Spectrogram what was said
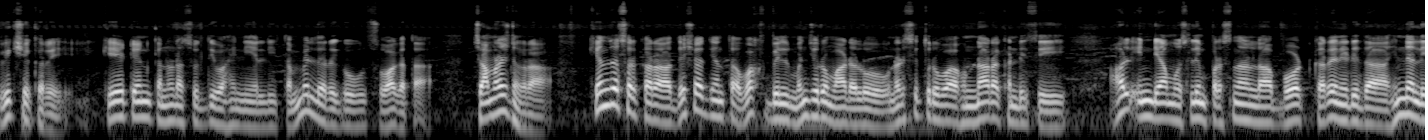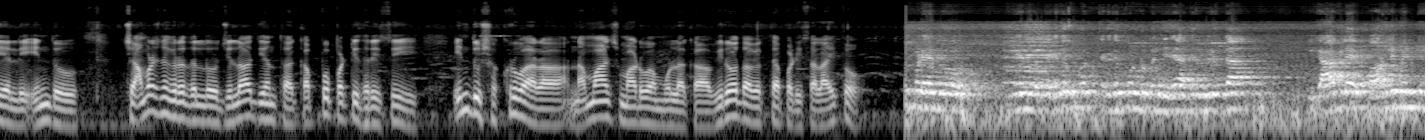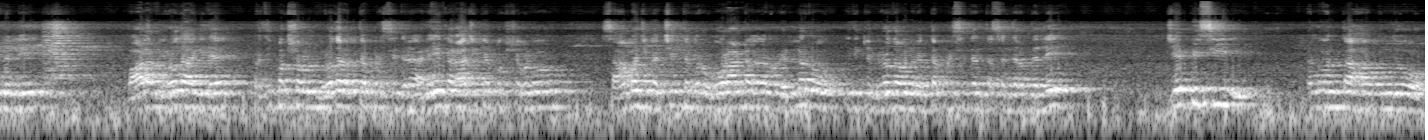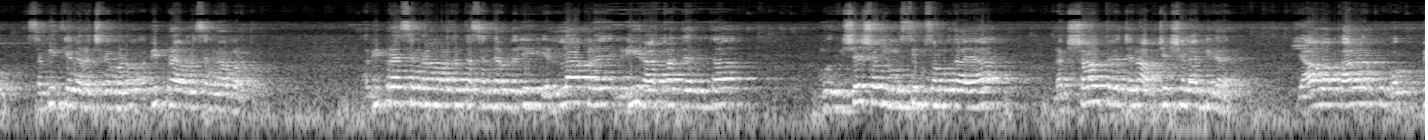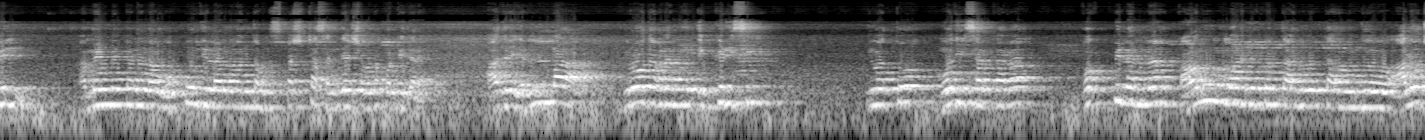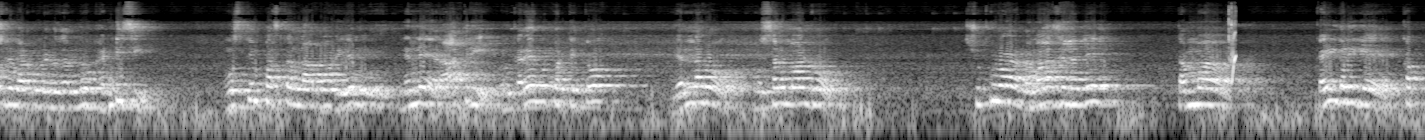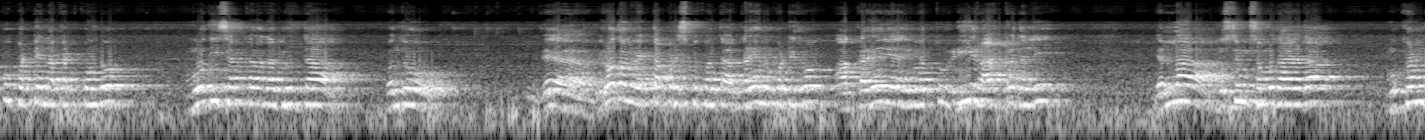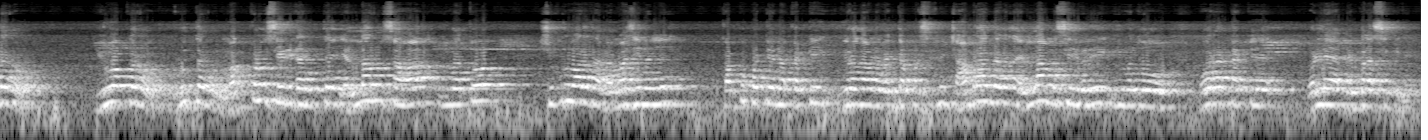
ವೀಕ್ಷಕರೇ, K ten Kannada ಸುದ್ದಿವಾಹಿನಿಯಲ್ಲಿ ತಮ್ಮೆಲ್ಲರಿಗೂ ಸ್ವಾಗತ. ಚಾಮರಾಜನಗರ, ಕೇಂದ್ರ ಸರ್ಕಾರ ದೇಶಾದ್ಯಂತ ವಕ್ಫ್ ಬಿಲ್ ಮಂಜೂರು ಮಾಡಲು ನಡೆಸುತ್ತಿರುವ ಹುನ್ನಾರ ಖಂಡಿಸಿ All India Muslim Personal Law Board ಕರೆ ನೀಡಿದ ಹಿನ್ನೆಲೆಯಲ್ಲಿ ಇಂದು ಚಾಮರಾಜನಗರದಲ್ಲೂ ಜಿಲ್ಲಾದ್ಯಂತ ಕಪ್ಪು ಪಟ್ಟಿ ಧರಿಸಿ ಇಂದು ಶುಕ್ರವಾರ ನಮಾಜ್ ಮಾಡುವ ಮೂಲಕ ವಿರೋಧ ವ್ಯಕ್ತಪಡಿಸಲಾಯಿತು. ತೆಗೆದುಕೊಂಡು ಬಂದಿದೆ, ಅದರ ವಿರುದ್ಧ ಈಗಾಗಲೇ ಪಾರ್ಲಿಮೆಂಟಿನಲ್ಲಿ ಭಾಳ ವಿರೋಧ ಆಗಿದೆ. ಪ್ರತಿಪಕ್ಷಗಳು ವಿರೋಧ ವ್ಯಕ್ತಪಡಿಸಿದರೆ ಅನೇಕ ರಾಜಕೀಯ ಪಕ್ಷಗಳು, ಸಾಮಾಜಿಕ ಚಿಂತಕರು ಹೋರಾಟಗಾರರು ಎಲ್ಲರೂ ಇದಕ್ಕೆ ವಿರೋಧವನ್ನು ವ್ಯಕ್ತಪಡಿಸಿದಂಥ ಸಂದರ್ಭದಲ್ಲಿ ಜೆ ಪಿ ಸಿ ಅನ್ನುವಂತಹ ಒಂದು ಸಮಿತಿಯನ್ನು ರಚನೆ ಮಾಡೋ ಅಭಿಪ್ರಾಯವನ್ನು ಸಂಗ್ರಹ ಮಾಡ್ತಾರೆ ಅಭಿಪ್ರಾಯ ಸಂಗ್ರಹ ಮಾಡಿದಂಥ ಸಂದರ್ಭದಲ್ಲಿ ಎಲ್ಲ ಕಡೆ ಇಡೀ ರಾಷ್ಟ್ರಾದ್ಯಂತ ವಿಶೇಷವಾಗಿ ಮುಸ್ಲಿಂ ಸಮುದಾಯ ಲಕ್ಷಾಂತರ ಜನ ಅಬ್ಜೆಕ್ಷನ್ ಹಾಕಿದ್ದಾರೆ. ಯಾವ ಕಾರಣಕ್ಕೂ ಬಿಲ್ ಅಮೆಂಡ್ಮೆಂಟನ್ನು ನಾವು ಒಪ್ಪುವುದಿಲ್ಲ ಅನ್ನುವಂಥ ಒಂದು ಸ್ಪಷ್ಟ ಸಂದೇಶವನ್ನು ಕೊಟ್ಟಿದ್ದಾರೆ. ಆದರೆ ಎಲ್ಲ ವಿರೋಧಗಳನ್ನು ಧಿಕ್ಕರಿಸಿ ಇವತ್ತು ಮೋದಿ ಸರ್ಕಾರ ಒಪ್ಪಿಲನ್ನು ಕಾನೂನು ಮಾಡಬೇಕು ಅಂತ ಅನ್ನುವಂತಹ ಒಂದು ಆಲೋಚನೆ ಮಾಡಿಕೊಂಡಿರೋದನ್ನು ಖಂಡಿಸಿ. ಮುಸ್ಲಿಂ ಪರ್ಸನಲ್ ಆಗೋರು ಏನು ನಿನ್ನೆ ರಾತ್ರಿ ಒಂದು ಕರೆಯನ್ನು ಕೊಟ್ಟಿತ್ತು. ಎಲ್ಲರೂ ಮುಸಲ್ಮಾನರು ಶುಕ್ರವಾರ ನಮಾಜಿನಲ್ಲಿ ತಮ್ಮ ಕೈಗಳಿಗೆ ಕಪ್ಪು ಪಟ್ಟೆಯನ್ನು ಕಟ್ಟಿಕೊಂಡು ಮೋದಿ ಸರ್ಕಾರದ ವಿರುದ್ಧ ಒಂದು ವಿರೋಧವನ್ನು ವ್ಯಕ್ತಪಡಿಸಬೇಕು ಅಂತ ಕರೆಯನ್ನು ಕೊಟ್ಟಿದ್ರು. ಆ ಕರೆ ಇವತ್ತು ಇಡೀ ರಾಷ್ಟ್ರದಲ್ಲಿ ಎಲ್ಲ ಮುಸ್ಲಿಂ ಸಮುದಾಯದ ಮುಖಂಡರು, ಯುವಕರು, ವೃದ್ಧರು, ಮಕ್ಕಳು ಸೇರಿದಂತೆ ಎಲ್ಲರೂ ಸಹ ಇವತ್ತು ಶುಕ್ರವಾರದ ನಮಾಜಿನಲ್ಲಿ ಕಪ್ಪು ಪಟ್ಟಿಯನ್ನು ಕಟ್ಟಿ ವಿರೋಧವನ್ನು ವ್ಯಕ್ತಪಡಿಸಿದ್ವಿ. ಚಾಮರಾಜನಗರದ ಎಲ್ಲ ಮಸೀದಿಗಳಲ್ಲಿ ಈ ಒಂದು ಹೋರಾಟಕ್ಕೆ ಒಳ್ಳೆಯ ಬೆಂಬಲ ಸಿಕ್ಕಿದೆ.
